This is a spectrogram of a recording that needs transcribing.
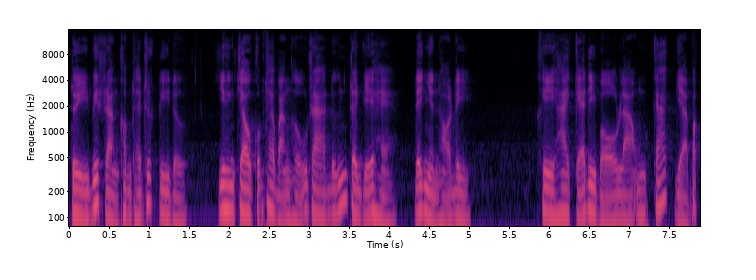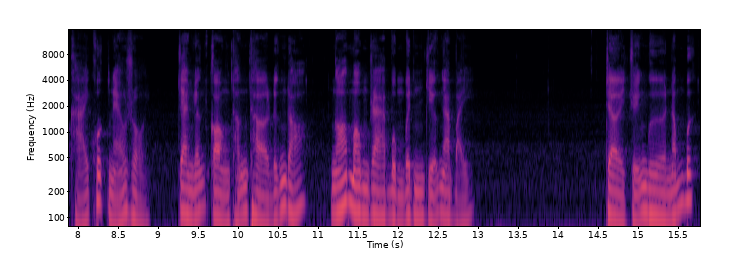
Tuy biết rằng không thể rước đi được Dương Châu cũng theo bạn hữu ra đứng trên vỉa hè Để nhìn họ đi. Khi hai kẻ đi bộ là ông Cát và Bắc Hải khuất nẻo rồi Chàng vẫn còn thẫn thờ đứng đó, Ngó mông ra bùng binh giữa ngã bảy. Trời chuyển mưa nóng bức,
